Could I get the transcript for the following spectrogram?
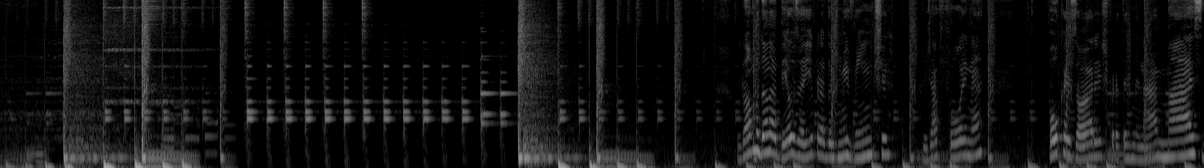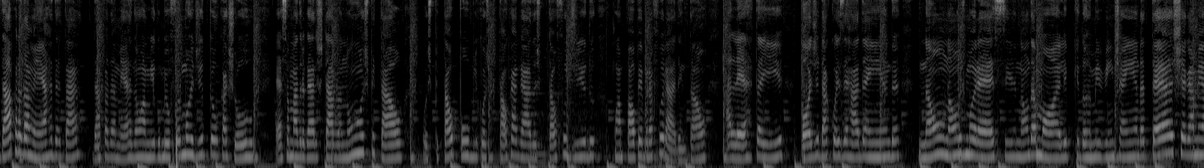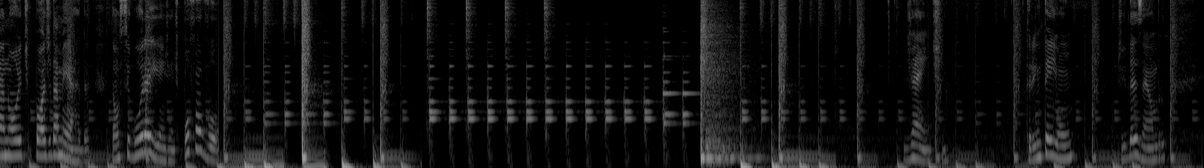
Vamos dando adeus aí para 2020. Já foi, né? Poucas horas para terminar, mas dá para dar merda, tá? Dá para dar merda. Um amigo meu foi mordido pelo cachorro. Essa madrugada estava num hospital, hospital público, hospital cagado, hospital fudido, com a pálpebra furada. Então, alerta aí, pode dar coisa errada ainda. Não, não esmorece, não dá mole, porque 2020 ainda até chegar meia-noite pode dar merda. Então, segura aí, hein, gente, por favor. Gente, 31 de dezembro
